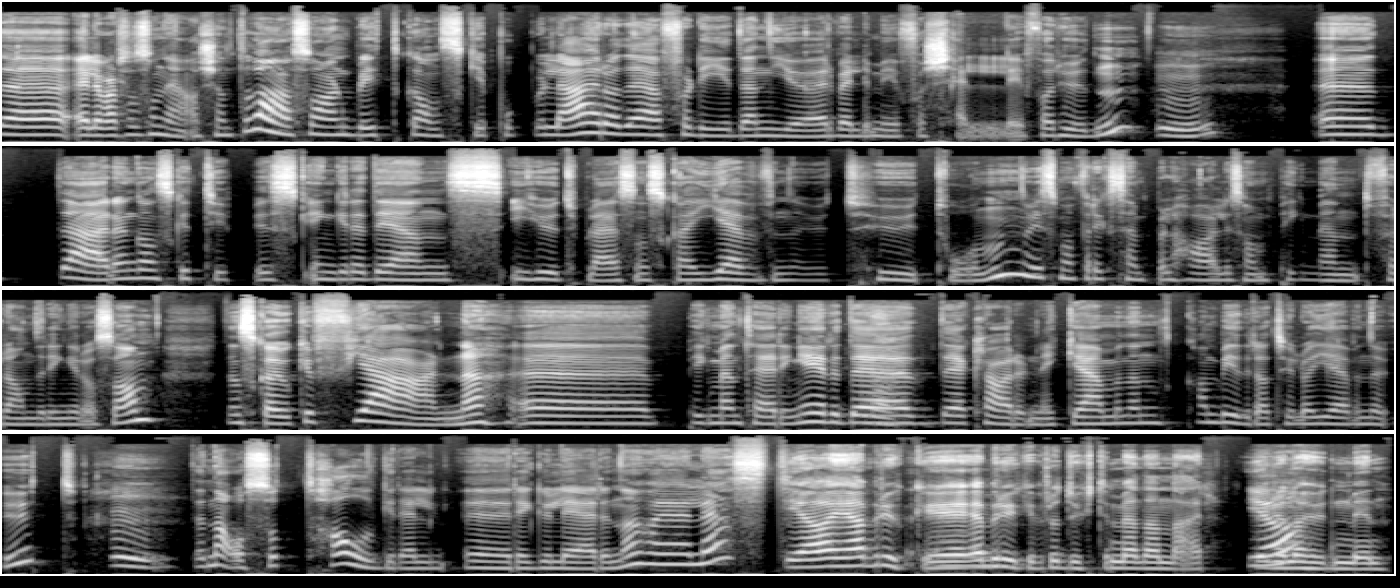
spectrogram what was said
eh, eller i hvert fall sånn jeg har skjønt det, da, så har den blitt ganske populær. Og det er fordi den gjør veldig mye forskjellig for huden. mm. Det er en ganske typisk ingrediens i hudpleie som skal jevne ut hudtonen, hvis man f.eks. har liksom pigmentforandringer og sånn. Den skal jo ikke fjerne eh, pigmenteringer, det, det klarer den ikke, men den kan bidra til å jevne ut. Mm. Den er også talgregulerende, har jeg lest. Ja, jeg bruker, jeg bruker produkter med den der Ja. Av huden min.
